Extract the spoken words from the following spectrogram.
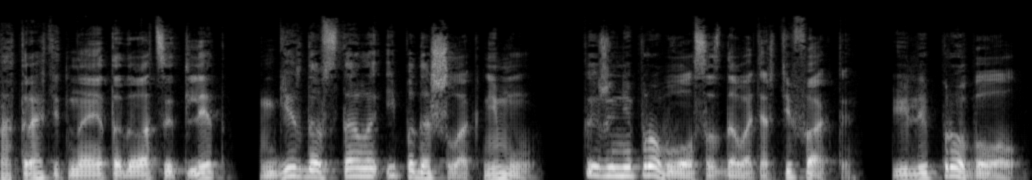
«Потратить на это двадцать лет?» Герда встала и подошла к нему. «Ты же не пробовал создавать артефакты. Или пробовал?»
